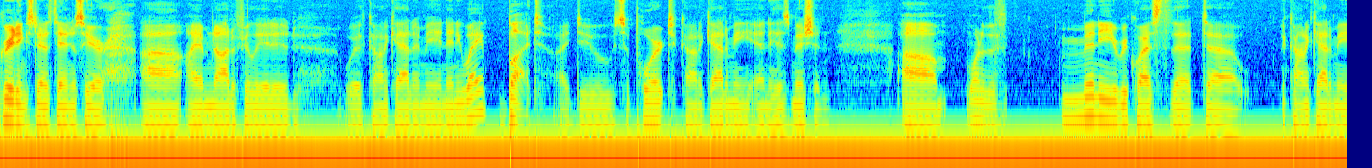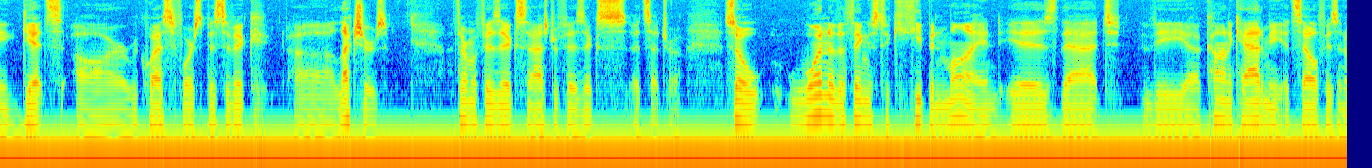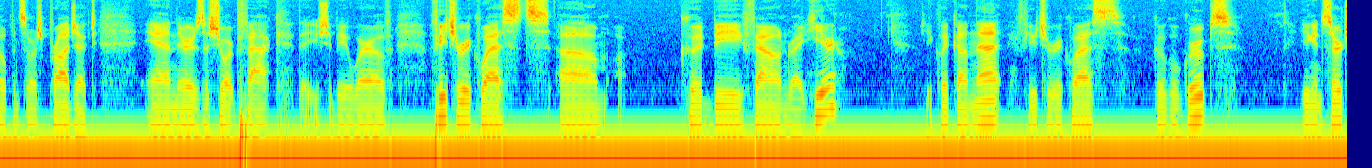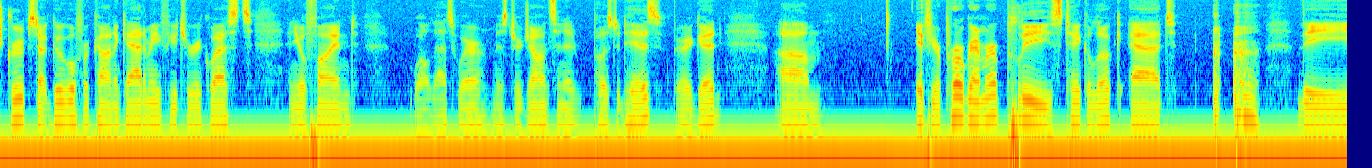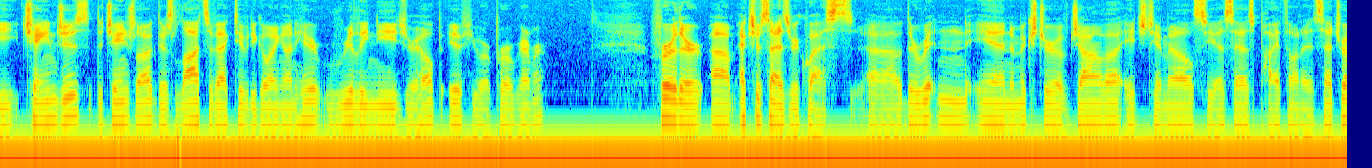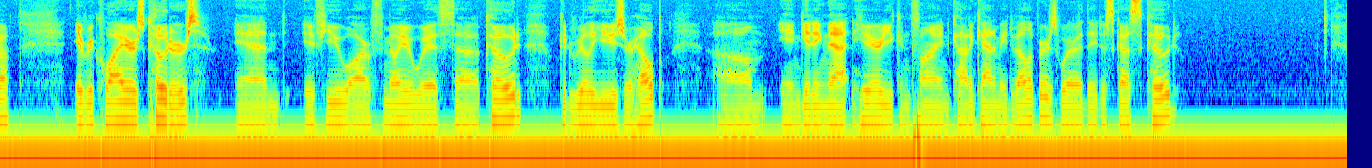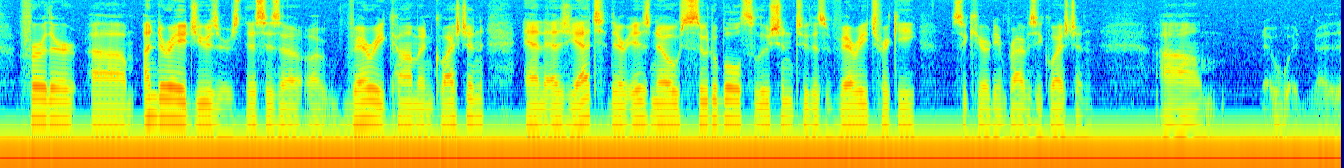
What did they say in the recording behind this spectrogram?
Greetings, Dennis Daniels here. Uh, I am not affiliated with Khan Academy in any way, but I do support Khan Academy and his mission. Um, one of the many requests that uh, the Khan Academy gets are requests for specific uh, lectures, thermophysics, astrophysics, etc. So one of the things to keep in mind is that the uh, Khan Academy itself is an open source project and there's a short FAQ that you should be aware of. Feature requests um, could be found right here. If you click on that, future requests, Google Groups. You can search groups.google for Khan Academy, future requests, and you'll find, well, that's where Mr. Johnson had posted his. Very good. Um, if you're a programmer, please take a look at the changes, the change log. There's lots of activity going on here. Really needs your help if you're a programmer. Further, um, exercise requests. Uh, they're written in a mixture of Java, HTML, CSS, Python, etc. It requires coders, and if you are familiar with uh, code, could really use your help. Um, in getting that here, you can find Khan Academy developers where they discuss code further um, underage users. This is a, a, very common question and as yet there is no suitable solution to this very tricky security and privacy question. Um,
